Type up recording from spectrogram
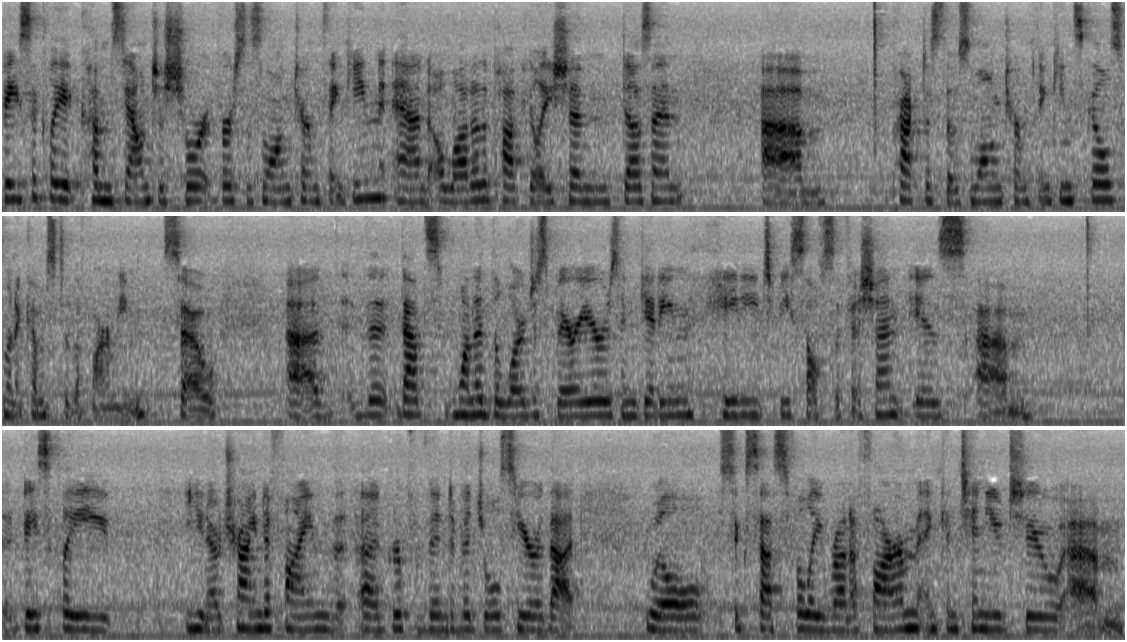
basically it comes down to short versus long-term thinking and a lot of the population doesn't um, practice those long-term thinking skills when it comes to the farming. So uh, the, that's one of the largest barriers in getting Haiti to be self-sufficient is um, basically, you know, trying to find a group of individuals here that will successfully run a farm and continue to, um,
